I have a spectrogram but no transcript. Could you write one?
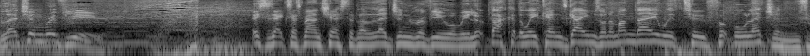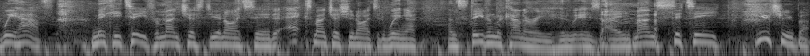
Legend Review. This is XS Manchester, the Legend Review, where we look back at the weekend's games on a Monday with two football legends. We have Mickey T from Manchester United, ex Manchester United winger, and Stephen McCannery, who is a Man City YouTuber.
